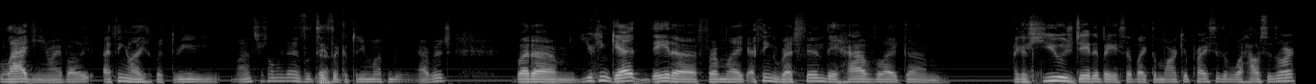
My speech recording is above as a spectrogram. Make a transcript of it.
lagging, right? But I think like about three months or something like that. It takes Yeah. like a three month moving average. But um, you can get data from like I think Redfin. They have like um, like a huge database of like the market prices of what houses are,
